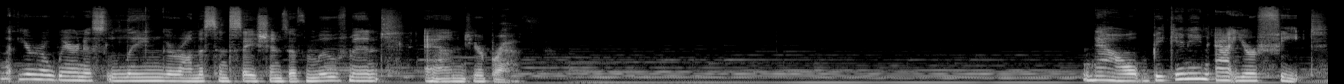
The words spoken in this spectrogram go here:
Let your awareness linger on the sensations of movement and your breath. Now, beginning at your feet,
